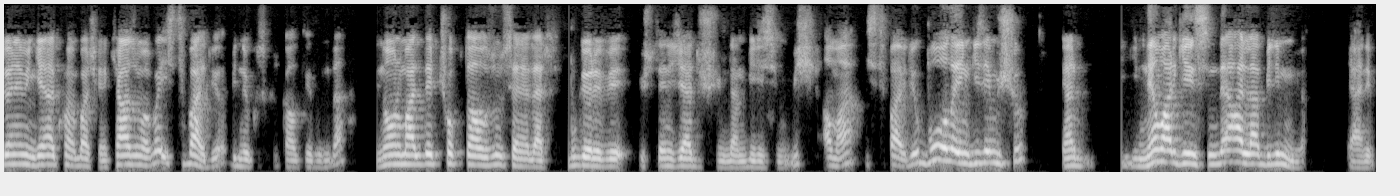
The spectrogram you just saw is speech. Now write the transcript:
dönemin Genelkurmay Başkanı Kazım Orbay istifa ediyor 1946 yılında. Normalde çok daha uzun seneler bu görevi üstleneceği düşünülen bir isimmiş ama istifa ediyor. Bu olayın gizemi şu, yani ne var gerisinde hala bilinmiyor. Yani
